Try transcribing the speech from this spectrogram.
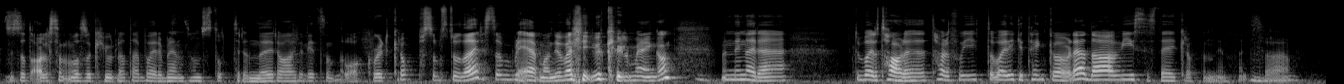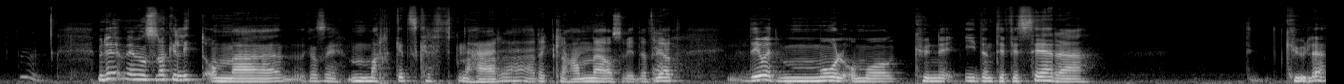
syntes at alt sammen var så kul at jeg bare ble en sånn stotrende, rar, litt sånn awkward kropp som sto der, så ble man jo veldig ukul med en gang. Men den derre du bare tar det, tar det for gitt og bare ikke tenker over det, da vises det i kroppen din. Så, Men du, vi må snakke litt om eh, hva si, markedskreftene her, eh, reklame osv. Ja. det er jo et mål om å kunne identifisere kule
